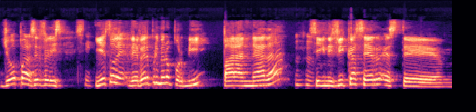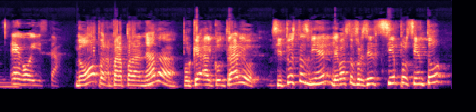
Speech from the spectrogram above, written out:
Yo para ser feliz. Y eso de, de, ver primero por mí, para nada significa ser este egoísta. No, para, para, para nada, porque al contrario, si tú estás bien, le vas a ofrecer el 100%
